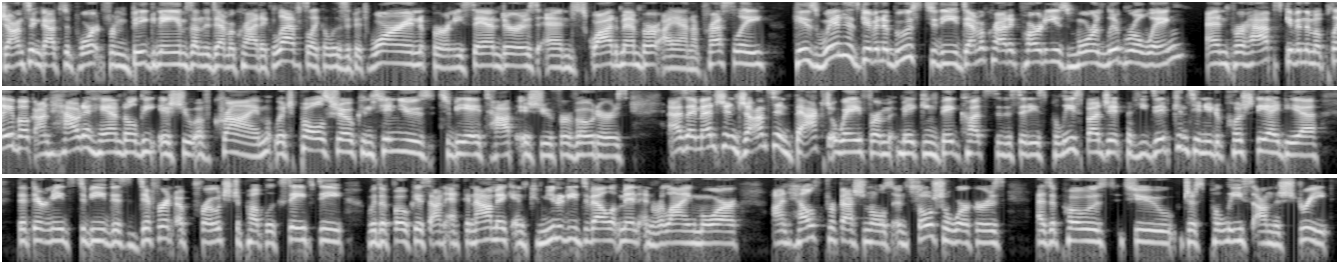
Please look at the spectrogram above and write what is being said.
Johnson got support from big names on the Democratic left like Elizabeth Warren, Bernie Sanders, and squad member Ayanna Pressley. His win has given a boost to the Democratic Party's more liberal wing, and perhaps given them a playbook on how to handle the issue of crime, which polls show continues to be a top issue for voters. As I mentioned, Johnson backed away from making big cuts to the city's police budget, but he did continue to push the idea that there needs to be this different approach to public safety with a focus on economic and community development and relying more on health professionals and social workers as opposed to just police on the street.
